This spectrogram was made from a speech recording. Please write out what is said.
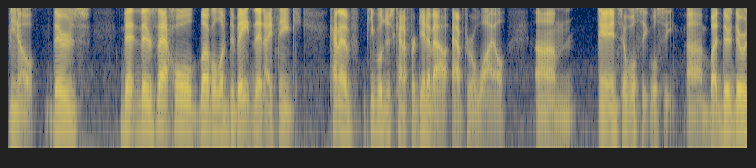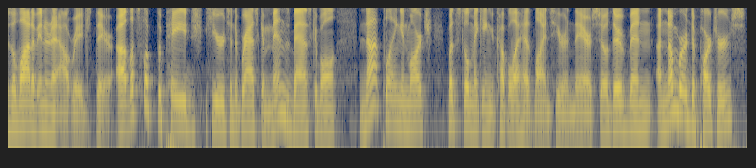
you know, there's that there's that whole level of debate that I think kind of people just kind of forget about after a while. Um, and so we'll see, we'll see. Um, but there, there was a lot of internet outrage there. Uh, let's flip the page here to Nebraska men's basketball, not playing in March, but still making a couple of headlines here and there. So there have been a number of departures.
